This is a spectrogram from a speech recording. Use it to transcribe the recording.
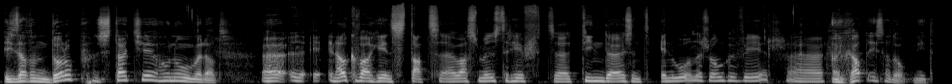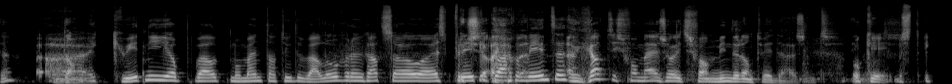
Is dat een dorp, een stadje? Hoe noemen we dat? Uh, in elk geval geen stad. Uh, Westminster heeft uh, 10.000 inwoners ongeveer. een gat is dat ook niet, hè? Dan. ik weet niet op welk moment dat u er wel over een gat zou spreken zou, qua gemeente. Een gat is voor mij zoiets van minder dan 2000. Oké, okay, ik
